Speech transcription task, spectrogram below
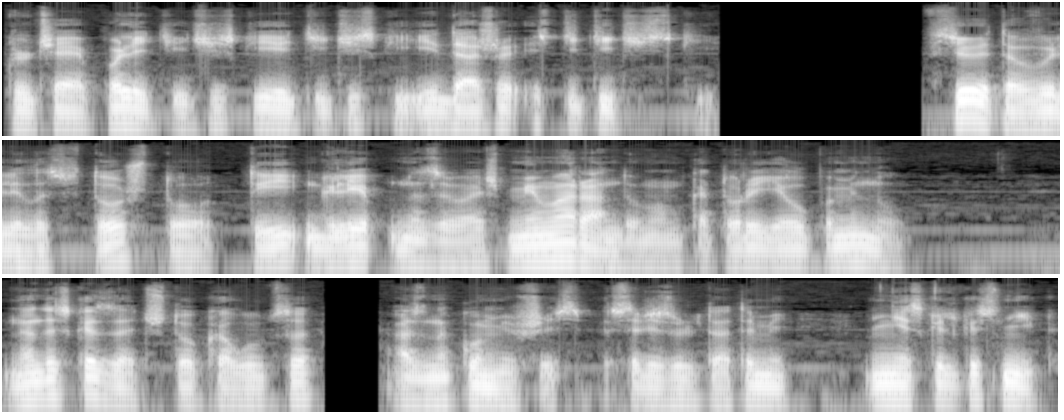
включая политический, этический и даже эстетический. Все это вылилось в то, что ты, Глеб, называешь меморандумом, который я упомянул. Надо сказать, что Калуца, ознакомившись с результатами, несколько сник,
